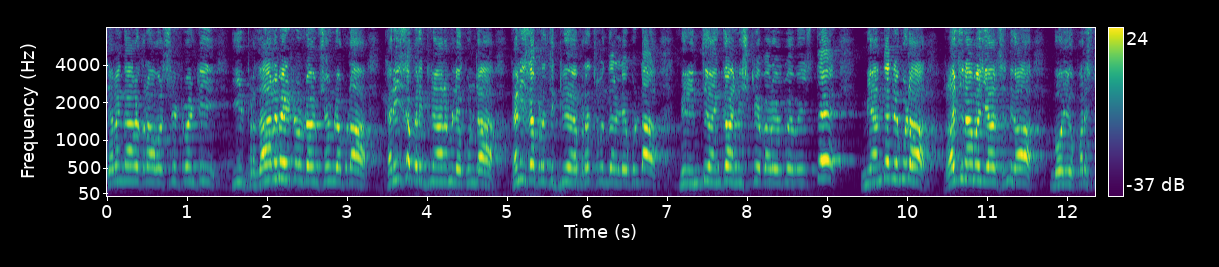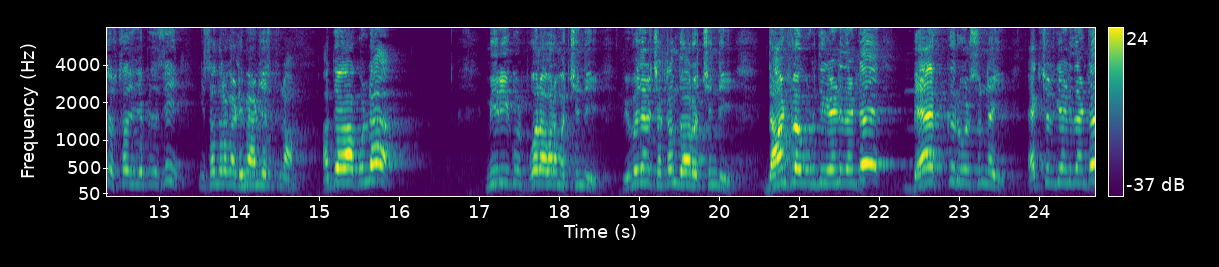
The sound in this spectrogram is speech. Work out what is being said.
తెలంగాణకు రావాల్సినటువంటి ఈ ప్రధానమైనటువంటి అంశంలో కూడా కనీస పరిజ్ఞానం లేకుండా కనీస ప్రతిజ్ఞ ప్రతిస్పందన లేకుండా మీరు ఇంత ఇంకా నిష్క్రియ మీ అందరినీ కూడా రాజీనామా చేయాల్సిందిగా ఓ పరిస్థితి వస్తుందని చెప్పేసి ఈ సందర్భంగా డిమాండ్ చేస్తున్నాం. అంతేకాకుండా మీరు ఇప్పుడు పోలవరం వచ్చింది విభజన చట్టం ద్వారా వచ్చింది దాంట్లో గుర్తు ఏంటిదంటే బ్యాక్ రూల్స్ ఉన్నాయి. యాక్చువల్గా ఏంటిదంటే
